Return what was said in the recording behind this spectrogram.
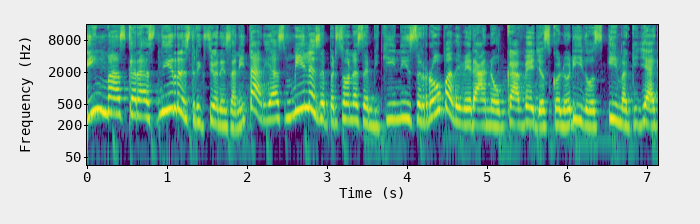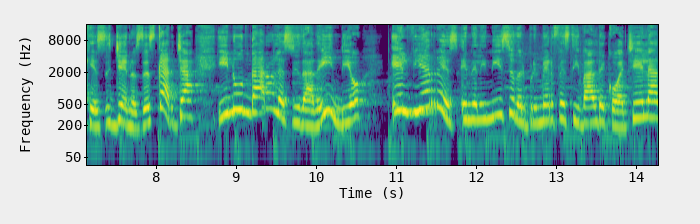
Sin máscaras ni restricciones sanitarias, miles de personas en bikinis, ropa de verano, cabellos coloridos y maquillajes llenos de escarcha inundaron la ciudad de Indio el viernes, en el inicio del primer festival de Coachella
